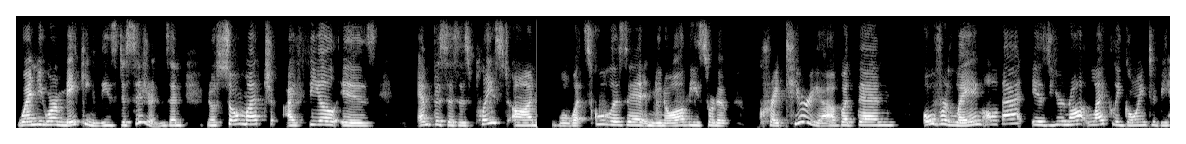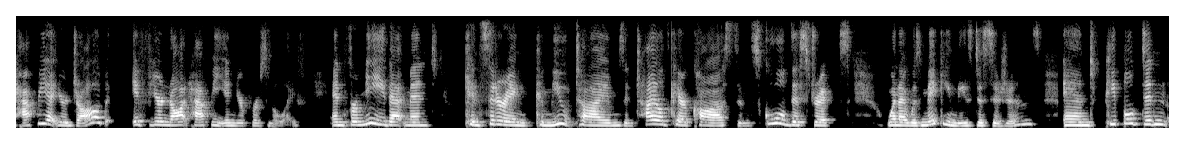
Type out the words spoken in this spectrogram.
when you are making these decisions. And you know, so much I feel is emphasis is placed on well, what school is it? And you know, all these sort of criteria, but then overlaying all that is you're not likely going to be happy at your job if you're not happy in your personal life. And for me, that meant considering commute times and childcare costs and school districts when I was making these decisions. And people didn't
